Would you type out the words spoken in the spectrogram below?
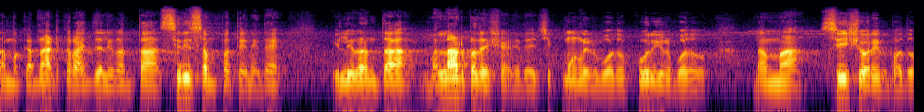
ನಮ್ಮ ಕರ್ನಾಟಕ ರಾಜ್ಯದಲ್ಲಿರೋಂಥ ಸಿರಿ ಸಂಪತ್ತೇನಿದೆ ಇಲ್ಲಿರೋಂಥ ಮಲ್ನಾಡು ಪ್ರದೇಶ ಏನಿದೆ, ಚಿಕ್ಕಮಂಗ್ಳೂರು ಇರ್ಬೋದು, ಕೂರ್ಗ್ ಇರ್ಬೋದು, ನಮ್ಮ ಸೀಶೋರ್ ಇರ್ಬೋದು,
